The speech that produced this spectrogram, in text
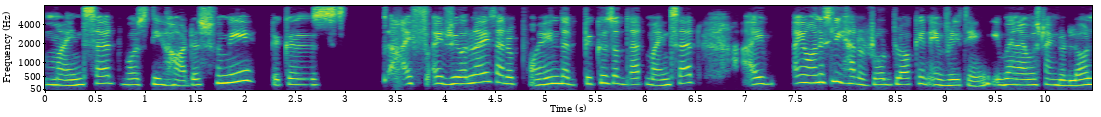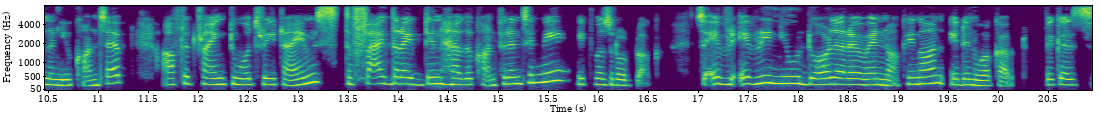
mindset was the hardest for me because I, I realized at a point that because of that mindset, I I honestly had a roadblock in everything. When I was trying to learn a new concept, after trying two or three times, the fact that I didn't have the confidence in me, it was a roadblock. So every every new door that I went knocking on, it didn't work out because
